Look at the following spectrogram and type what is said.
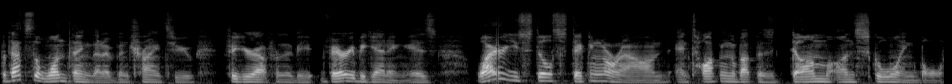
But that's the one thing that I've been trying to figure out from the be- very beginning is why are you still sticking around and talking about this dumb unschooling bull?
